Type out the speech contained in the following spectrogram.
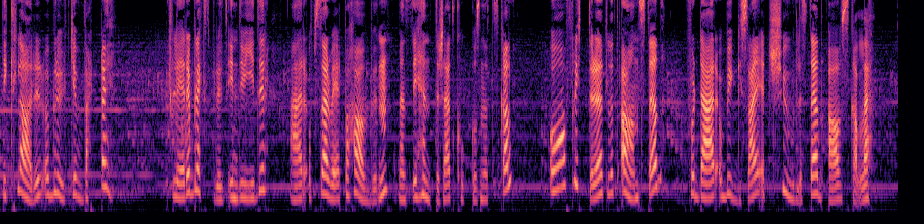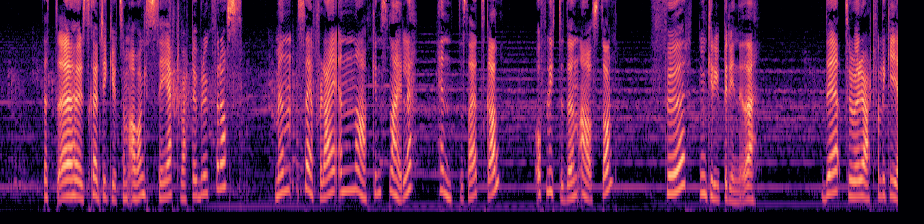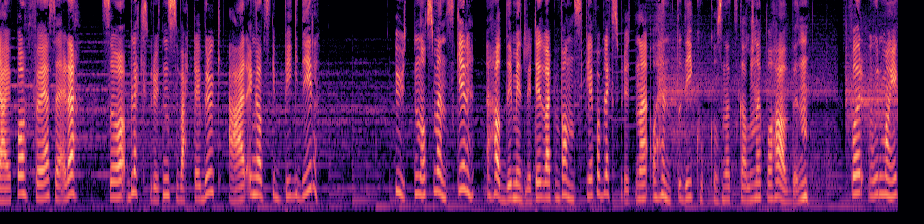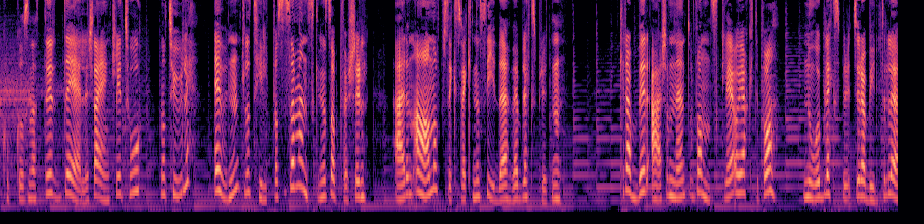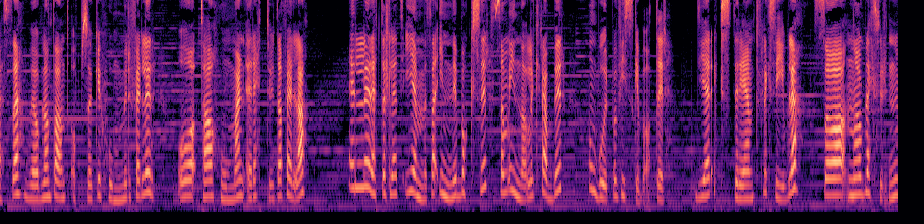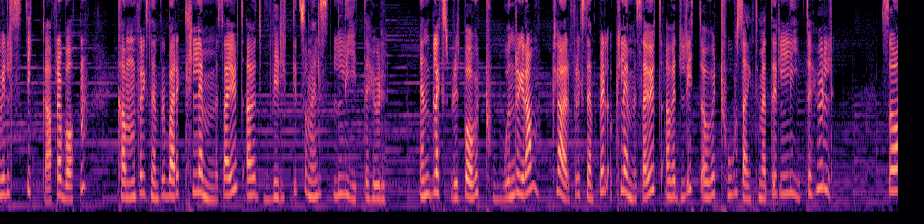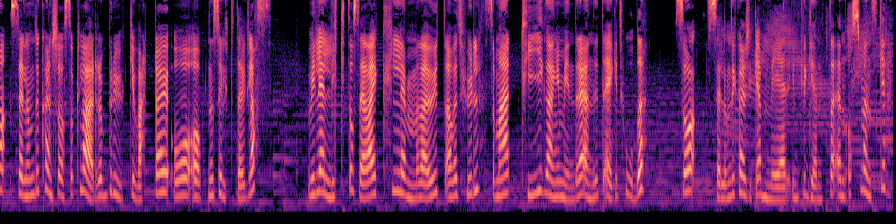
De klarer å bruke verktøy. Flere blekksprutindivider er observert på havbunnen mens de henter seg et kokosnøttskall, og flytter det til et annet sted, for der å bygge seg et skjulested av skallet. Dette høres kanskje ikke ut som avansert verktøybruk for oss, men se for deg en naken snegle hente seg et skall og flytte det en avstand før den kryper inn i det. Det tror i hvert fall ikke jeg på før jeg ser det, så blekksprutens verktøybruk er en ganske big deal. Uten oss mennesker hadde det imidlertid vært vanskelig for blekksprutene å hente de kokosnøttskallene på havbunnen. For hvor mange kokosnøtter deler seg egentlig i to naturlig? Evnen til å tilpasse seg menneskenes oppførsel er en annen oppsiktsvekkende side ved blekkspruten. Krabber er som nevnt vanskelige å jakte på, noe blekkspruter har begynt å løse ved å bl.a. oppsøke hummerfeller og ta hummeren rett ut av fella. Eller rett og slett gjemme seg inne i bokser som inneholder krabber om bord på fiskebåter. De er ekstremt fleksible, så når blekkspruten vil stikke av fra båten, kan den f.eks. bare klemme seg ut av et hvilket som helst lite hull. En blekksprut på over 200 gram klarer f.eks. å klemme seg ut av et litt over 2 cm lite hull. Så selv om du kanskje også klarer å bruke verktøy og åpne syltetøyglass, vil jeg likt å se deg klemme deg ut av et hull som er ti ganger mindre enn ditt eget hode. Så selv om de kanskje ikke er mer intelligente enn oss mennesker,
